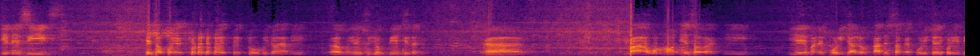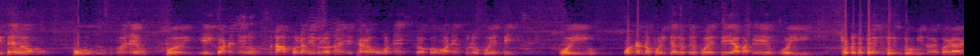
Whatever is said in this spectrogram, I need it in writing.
জেনেসিস এসব বইয়ে ছোট ছোট একটু একটু অভিনয় আমি সুযোগ দিয়েছিলেন। বা অন্য যেসব আর কি ইয়ে মানে পরিচালক, তাদের সঙ্গে পরিচয় করিয়ে দিতেন এবং বহু মানে এই কটা যে নাম বললাম, এগুলো নয়। এছাড়াও অনেক রকম, অনেকগুলো বইয়েতেই ওই অন্যান্য পরিচালকের বইয়েতে আমাকে ওই ছোট ছোট একটু একটু অভিনয় করার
